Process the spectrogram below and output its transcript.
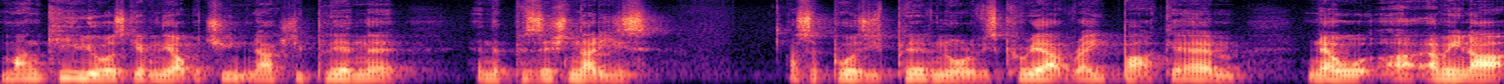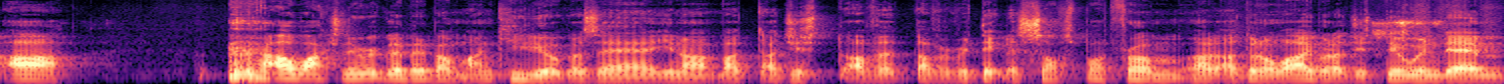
Manquillo was given the opportunity to actually play in the in the position that he's, I suppose he's played in all of his career at right back. Um, now, I, I mean, I, I I'll wax lyrical a bit about Manquillo because uh, you know I, I just have a have a ridiculous soft spot from I, I don't know why, but I just do. And um,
